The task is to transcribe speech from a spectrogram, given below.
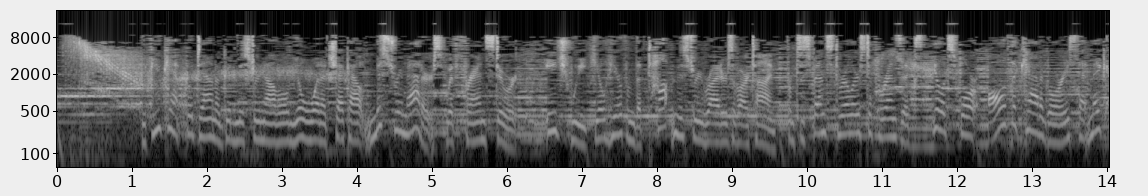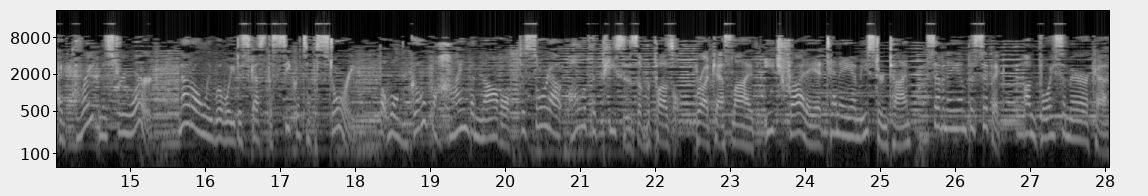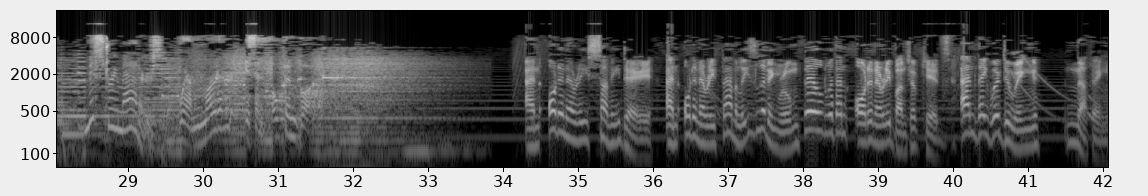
you if you can't put down a good mystery novel, you'll want to check out Mystery Matters with Fran Stewart. Each week, you'll hear from the top mystery writers of our time. From suspense thrillers to forensics, you'll explore all of the categories that make a great mystery work. Not only will we discuss the secrets of a story, but we'll go behind the novel to sort out all of the pieces of the puzzle. Broadcast live each Friday at 10 a.m. Eastern Time, 7 a.m. Pacific on Voice America. Mystery Matters, where murder is an open book. An ordinary sunny day, an ordinary family's living room filled with an ordinary bunch of kids, and they were doing nothing.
